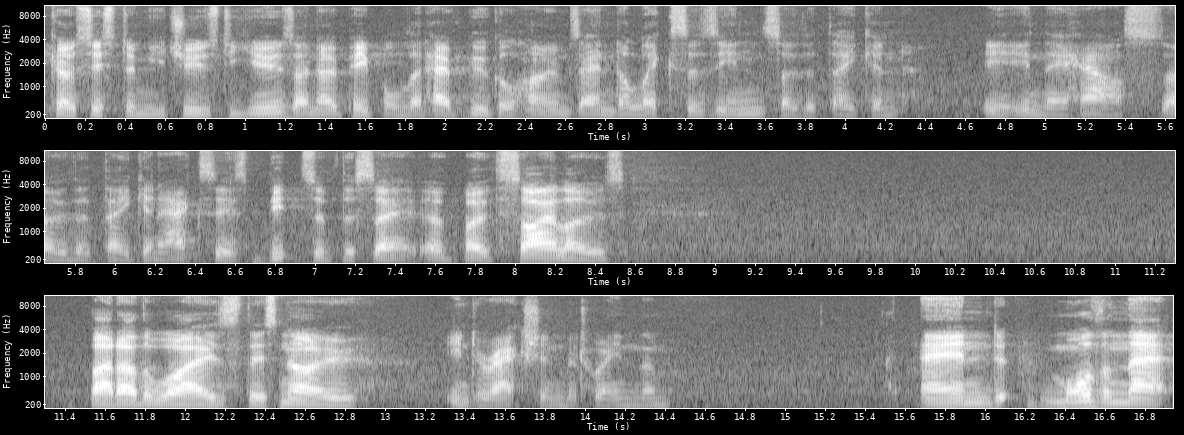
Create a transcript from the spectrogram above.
ecosystem you choose to use. I know people that have Google Homes and Alexas in so that they can, in their house, so that they can access bits of, the, of both silos. But otherwise, there's no interaction between them. And more than that,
